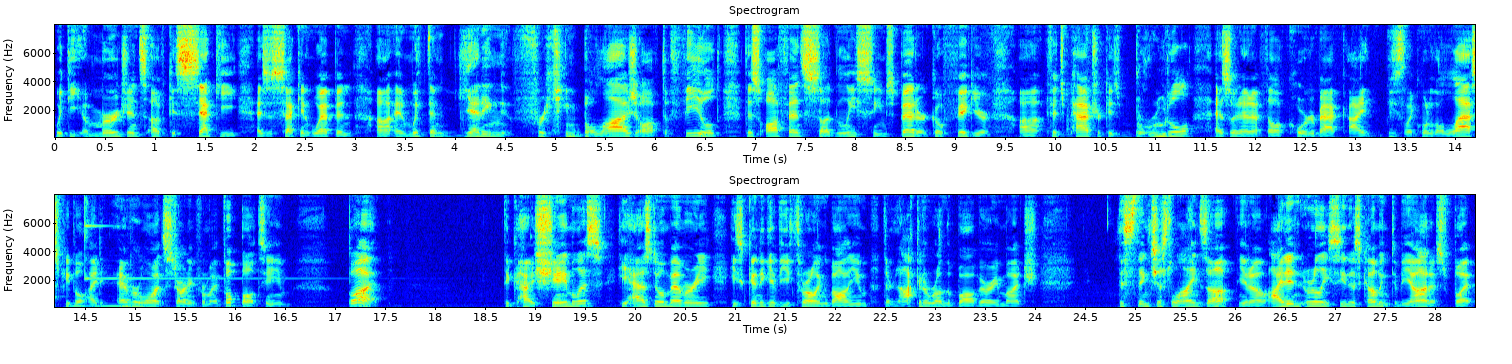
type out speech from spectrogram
with the emergence of Gesicki as a second weapon, uh, and with them getting freaking Ballage off the field, this offense suddenly seems better. Go figure. Uh, Fitzpatrick is brutal as an NFL quarterback. I he's like one of the last people I'd ever want starting for my football team, but the guy's shameless. He has no memory. He's going to give you throwing volume. They're not going to run the ball very much. This thing just lines up, you know. I didn't really see this coming, to be honest, but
